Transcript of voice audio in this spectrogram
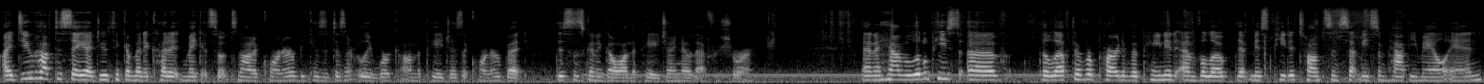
I do have to say I do think I'm going to cut it and make it so it's not a corner because it doesn't really work on the page as a corner, but this is going to go on the page. I know that for sure. And I have a little piece of the leftover part of a painted envelope that Miss Peta Thompson sent me some happy mail in.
